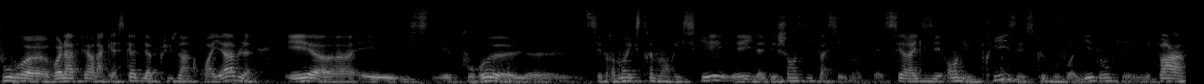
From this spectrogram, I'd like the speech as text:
pour voilà, faire la cascade la plus incroyable. Et, et pour eux, c'est vraiment extrêmement risqué et il a des chances d'y passer. Donc, c'est réalisé en une prise et ce que vous voyez, donc, il n'est pas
